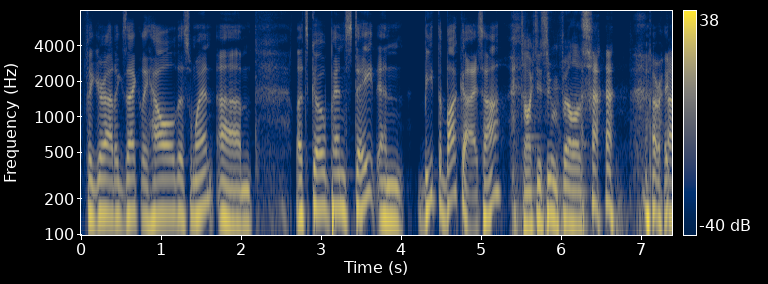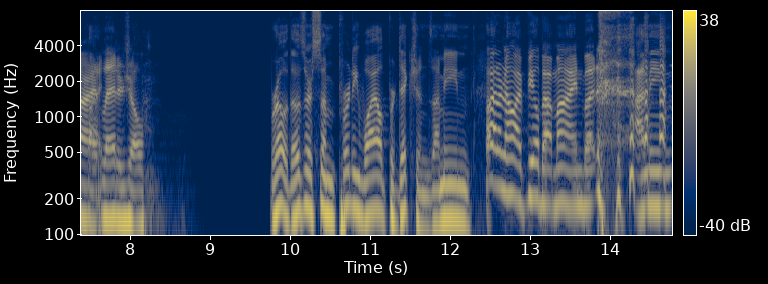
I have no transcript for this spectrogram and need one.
figure out exactly how all this went. Um, let's go Penn State and beat the Buckeyes, huh? Talk to you soon, fellas. all right, All right. bye. Later, Joel. bro. Those are some pretty wild predictions. I mean, I don't know how I feel about mine, but I mean,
